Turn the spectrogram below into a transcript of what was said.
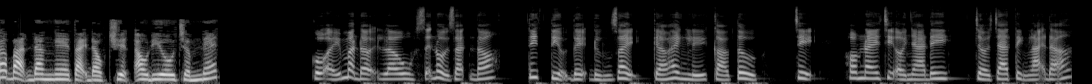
Các bạn đang nghe tại đọc truyện audio.net Cô ấy mà đợi lâu sẽ nổi giận đó. Tít tiểu đệ đứng dậy, kéo hành lý cáo từ. Chị, hôm nay chị ở nhà đi, chờ cha tỉnh lại đã.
